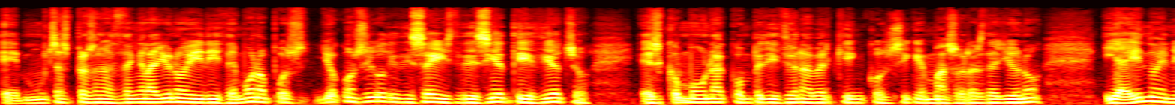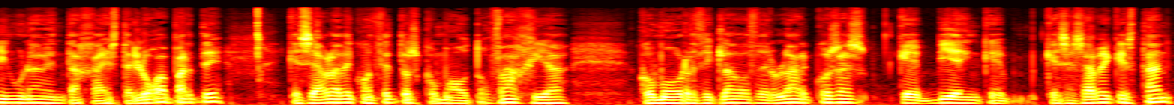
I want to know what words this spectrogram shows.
eh, muchas personas hacen el ayuno y dicen, bueno, pues yo consigo 16, 17, 18. Es como una competición a ver quién consigue más horas de ayuno y ahí no hay ninguna ventaja extra. Y luego aparte que se habla de conceptos como autofagia, como reciclado celular, cosas que bien, que, se sabe que están,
